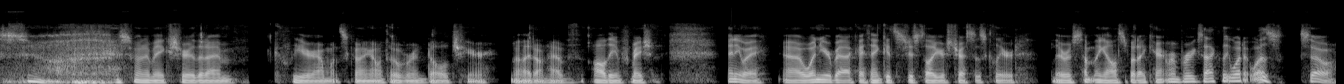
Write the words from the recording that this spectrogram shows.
So I just want to make sure that I'm clear on what's going on with overindulge here. Well, I don't have all the information. Anyway, uh, when you're back, I think it's just all your stress is cleared. There was something else, but I can't remember exactly what it was. So,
